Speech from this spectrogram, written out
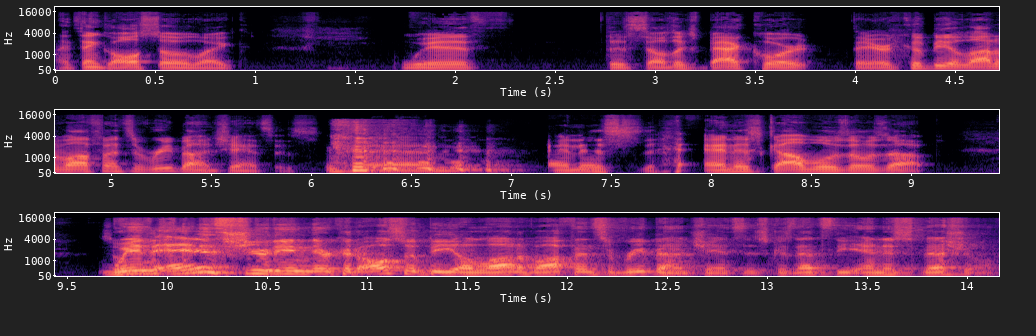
I think also like with the Celtics backcourt, there could be a lot of offensive rebound chances. And Enes Enes gobbles those up. So with Enes shooting, there could also be a lot of offensive rebound chances because that's the Enes special.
